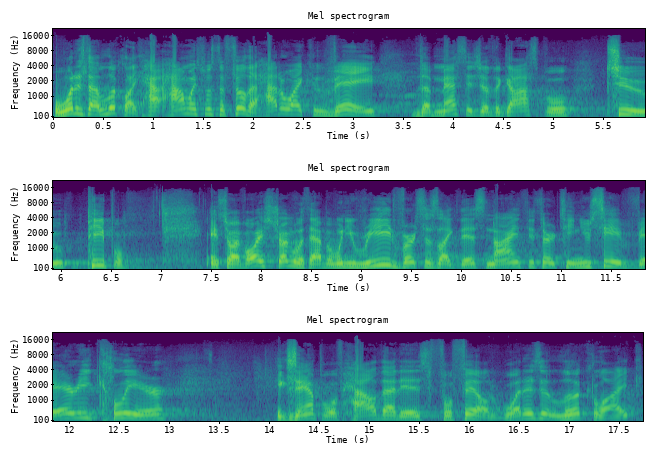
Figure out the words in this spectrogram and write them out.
Well, what does that look like? How, how am I supposed to fill that? How do I convey the message of the gospel to people? And so I've always struggled with that, but when you read verses like this, 9 through 13, you see a very clear example of how that is fulfilled. What does it look like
